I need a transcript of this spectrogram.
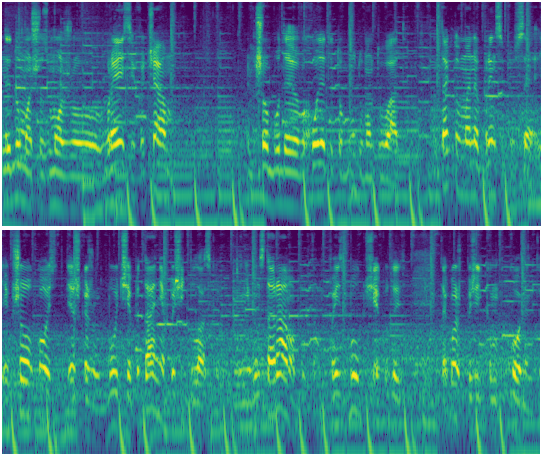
не думаю, що зможу в рейсі, хоча якщо буде виходити, то буду монтувати. Так то в мене в принципі все. Якщо у когось, я ж кажу, будуть ще питання, пишіть, будь ласка, мені в інстаграм або там в Фейсбук, ще кудись. Також пишіть ком- коменти.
